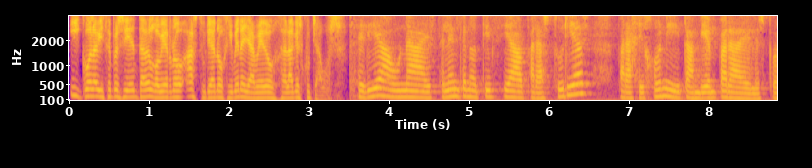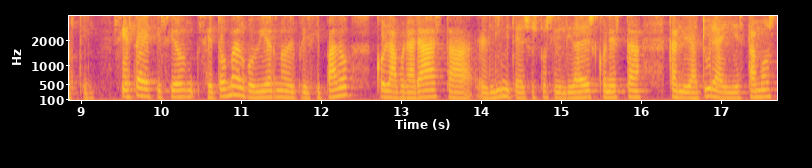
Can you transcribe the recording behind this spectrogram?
y con la vicepresidenta del Gobierno asturiano, Jimena Llamedo, a la que escuchamos. Sería una excelente noticia para Asturias, para Gijón y también para el Sporting. Si esta decisión se toma, el Gobierno del Principado colaborará hasta el límite de sus posibilidades con esta candidatura y estamos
